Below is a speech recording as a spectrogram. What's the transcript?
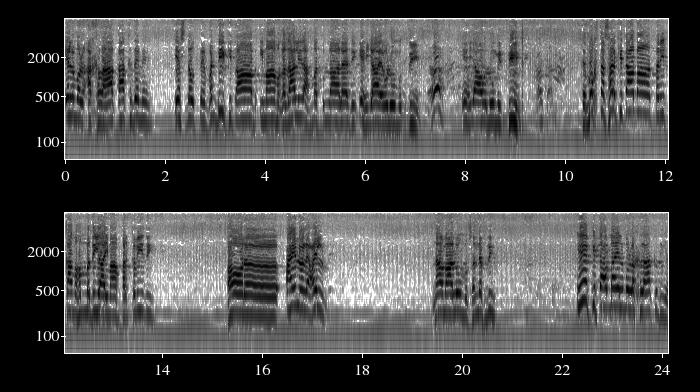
علم الاخلاق آخر نے۔ اس دے وڈی کتاب امام غزالی رحمت اللہ علیہ دی احیاء علوم الدین۔ احیاء علوم الدین۔ تے مختصر کتاباں، طریقہ محمدیہ امام برکوی دی۔ اور عین العلم، نامعلوم مصنف دی۔ یہ کتاباں علم الاخلاق دیا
